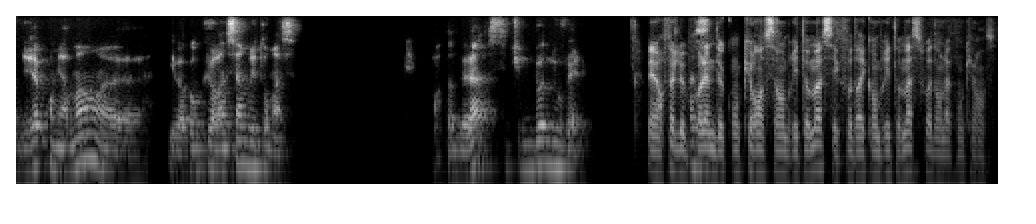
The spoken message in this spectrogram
Déjà, premièrement, euh, il va concurrencer André Thomas. Partant de là, c'est une bonne nouvelle. Mais en fait, le problème de concurrencer Ambry Thomas, c'est qu'il faudrait qu'Ambry Thomas soit dans la concurrence.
